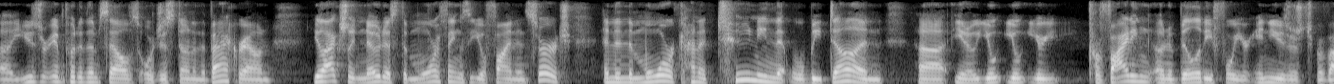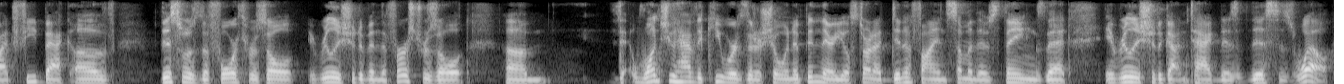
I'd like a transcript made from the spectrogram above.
uh, user inputted themselves, or just done in the background, you'll actually notice the more things that you'll find in search, and then the more kind of tuning that will be done. Uh, you know, you you you're providing an ability for your end users to provide feedback of this was the fourth result. It really should have been the first result. Um, once you have the keywords that are showing up in there, you'll start identifying some of those things that it really should have gotten tagged as this as well.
